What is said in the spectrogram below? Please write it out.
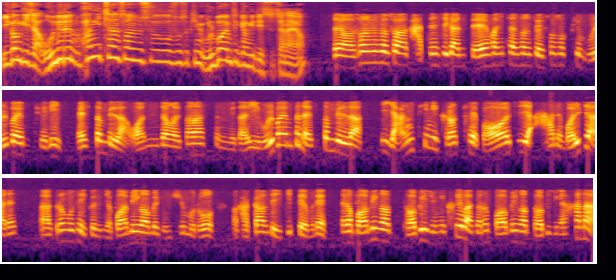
이건 기자, 오늘은 황희찬 선수 소속팀이 울버햄튼 경기도 있었잖아요. 네, 어, 손흥민 선수와 같은 시간대에 황희찬 선수의 소속팀 울버햄튼이 에스턴 빌라 원정을 떠났습니다. 이 울버햄튼 에스턴 빌라 이 양 팀이 그렇게 멀지 않은 멀지 않은 아, 그런 곳에 있거든요. 버밍엄을 중심으로 가까운 데 있기 때문에 약간 버밍엄 더비 중에 크게 봐서는 버밍엄 더비 중에 하나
